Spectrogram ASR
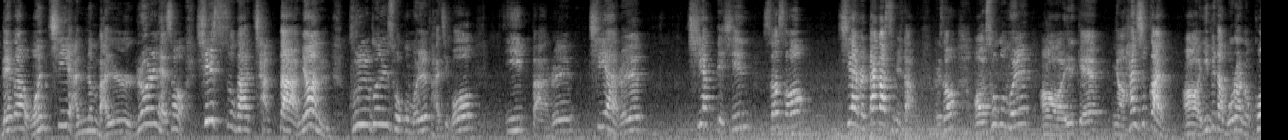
내가 원치 않는 말을 해서 실수가 잦다면 굵은 소금을 가지고 이빨을 치아를 치약 대신 써서 치아를 닦았습니다. 그래서 어, 소금을 어, 이렇게 어, 한 숟갈 어, 입에다 몰아놓고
